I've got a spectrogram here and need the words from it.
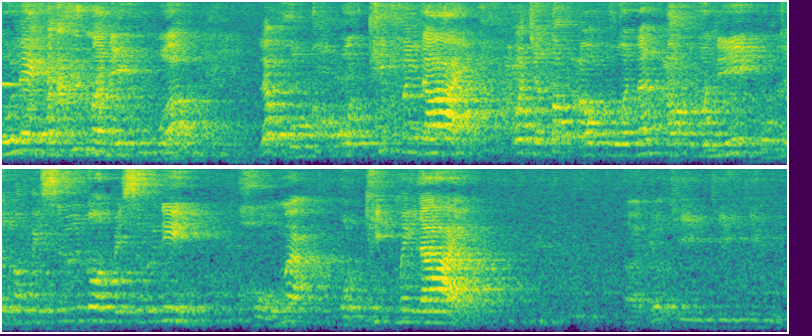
ตัวเลขมันขึ้นมาในหัว แล้วผมก็อดคิดไม่ได้ ว่าจะต้องเอาตัวนั้นเอาตัวนี้ ผมจะต้องไปซื้อโน่นไปซื้อนี่ ผมอะอดคิดไม่ได้เอ่อเดี๋ยวทีมทีมทีมอยู่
